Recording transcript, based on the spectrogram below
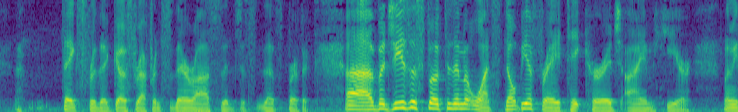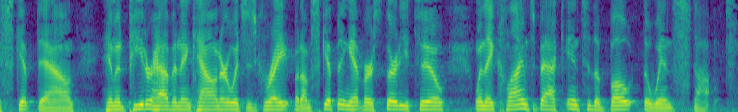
thanks for the ghost reference there, Ross. Just, that's perfect. Uh, but Jesus spoke to them at once. Don't be afraid. Take courage. I am here. Let me skip down Him and Peter have an encounter, which is great, but I'm skipping it. Verse 32 When they climbed back into the boat, the wind stopped.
